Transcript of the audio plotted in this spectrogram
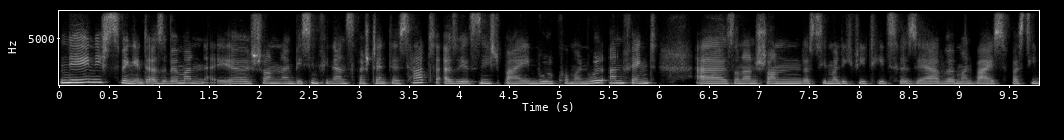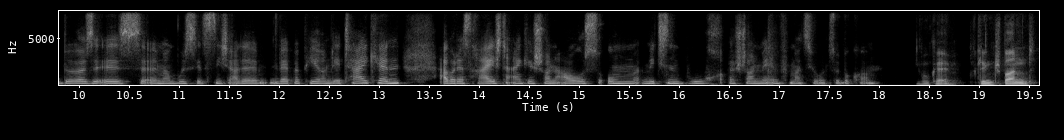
Nee, nicht zwingend. Also wenn man äh, schon ein bisschen Finanzverständnis hat, also jetzt nicht bei 0,0 anfängt, äh, sondern schon das Thema Liquiditätsreserve, man weiß, was die Börse ist, äh, man muss jetzt nicht alle Wertpapiere im Detail kennen, aber das reicht eigentlich schon aus, um mit diesem Buch äh, schon mehr Informationen zu bekommen. Okay, klingt spannend.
